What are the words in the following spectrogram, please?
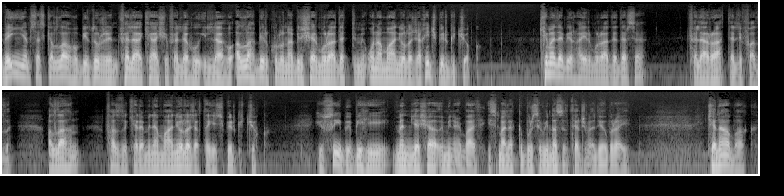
Ve in yemseskallahu bi durrin fela kâşife lehu illahu. Allah bir kuluna bir şer murad etti mi ona mani olacak hiçbir güç yok. Kime de bir hayır murad ederse fela rahte li fadlı. Allah'ın fazlı keremine mani olacak da hiçbir güç yok. Yusibu bihi men yeşâ'ü min ibadi. İsmail Hakkı Bursevi nasıl tercüme ediyor burayı? Cenab-ı Hak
